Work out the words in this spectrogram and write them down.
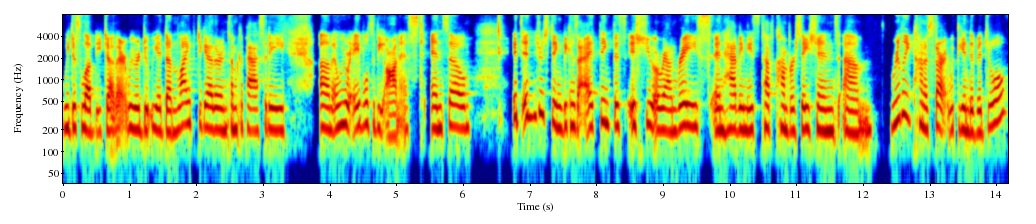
we just loved each other. We were do, we had done life together in some capacity, um, and we were able to be honest. And so it's interesting because I think this issue around race and having these tough conversations um, really kind of start with the individual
